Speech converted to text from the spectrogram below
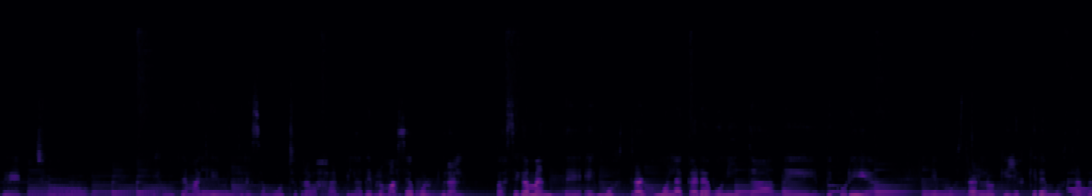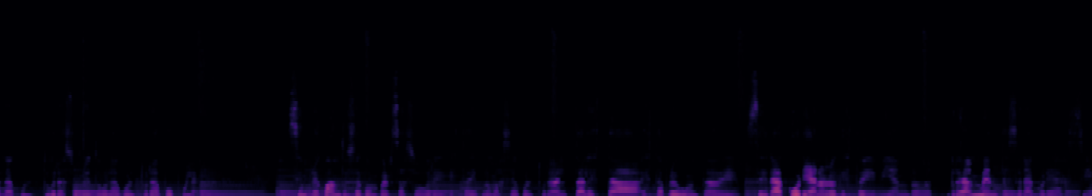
De hecho, es un tema que me interesa mucho trabajar, que es la diplomacia cultural. Básicamente es mostrar como la cara bonita de, de Corea, es mostrar lo que ellos quieren mostrar de la cultura, sobre todo la cultura popular. Siempre cuando se conversa sobre esta diplomacia cultural, sale esta, esta pregunta de, ¿será coreano lo que estoy viendo? ¿Realmente será Corea así?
